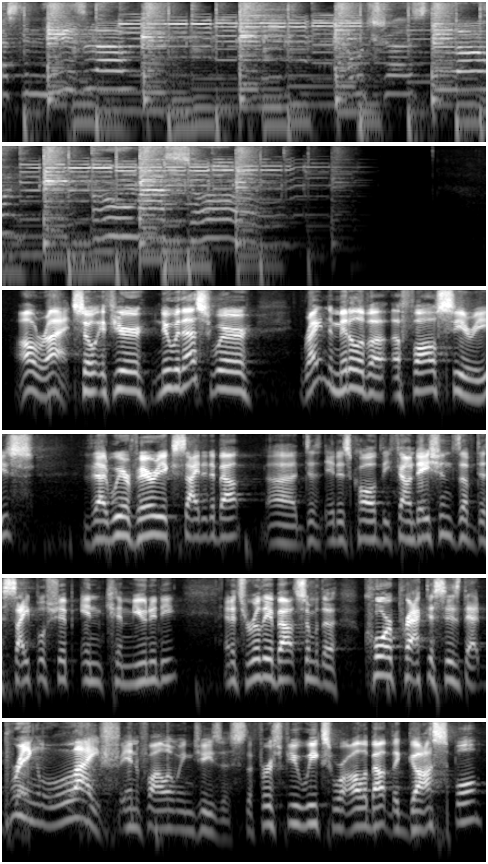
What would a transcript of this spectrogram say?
in his love. I will trust the Lord, oh my soul. All right. So if you're new with us, we're right in the middle of a, a fall series that we are very excited about. Uh, it is called The Foundations of Discipleship in Community. And it's really about some of the core practices that bring life in following Jesus. The first few weeks were all about the gospel,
